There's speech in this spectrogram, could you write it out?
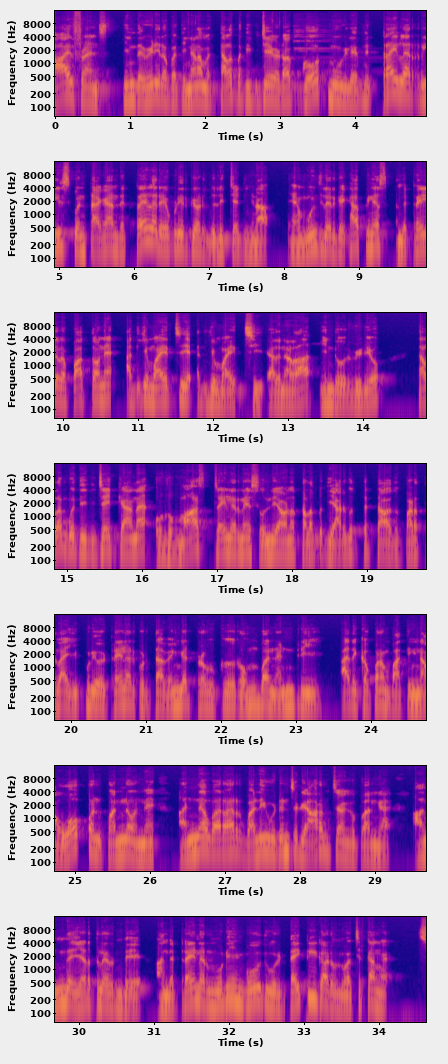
Hi friends இந்த வீடியோவில் பார்த்தீங்கன்னா நம்ம தளபதி விஜயோட கோட் மூவிலேருந்து ட்ரைலர் ரிலீஸ் பண்ணிட்டாங்க. அந்த ட்ரைலர் எப்படி இருக்கு அப்படின்னு சொல்லி கேட்டிங்கன்னா என் மூஞ்சில் இருக்க ஹாப்பினஸ் அந்த ட்ரெய்லரை பார்த்தோன்னே அதிகமாயிருச்சு அதிகமாயிருச்சு. அதனால இந்த ஒரு வீடியோ தளபதி விஜய்க்கான ஒரு மாஸ் ட்ரெய்லர்னே சொல்லி ஆகணும். தளபதி அறுபத்தெட்டாவது படத்தில் இப்படி ஒரு ட்ரெய்லர் கொடுத்தா வெங்கட் பிரபுக்கு ரொம்ப நன்றி. அதுக்கப்புறம் பார்த்தீங்கன்னா ஓப்பன் பண்ண உடனே அண்ணன் வரார் வலிவுடுன்னு சொல்லி ஆரம்பிச்சாங்க பாருங்க. அந்த இடத்துல இருந்து அந்த ட்ரெய்லர் முடியும் போது ஒரு டைட்டில் கார்டு ஒன்று வச்சிருக்காங்க.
